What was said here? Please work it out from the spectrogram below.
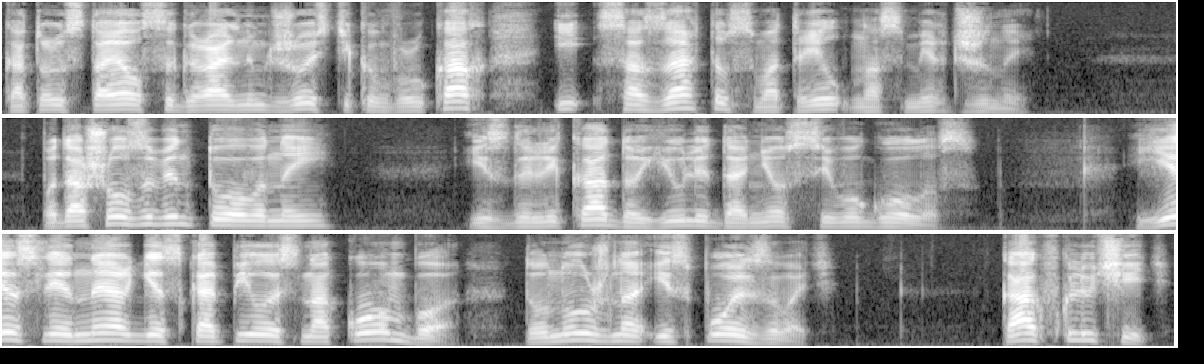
который стоял с игральным джойстиком в руках и с азартом смотрел на смерть жены. Подошел забинтованный. Издалека до Юли донесся его голос. «Если энергия скопилась на комбо, то нужно использовать. Как включить?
